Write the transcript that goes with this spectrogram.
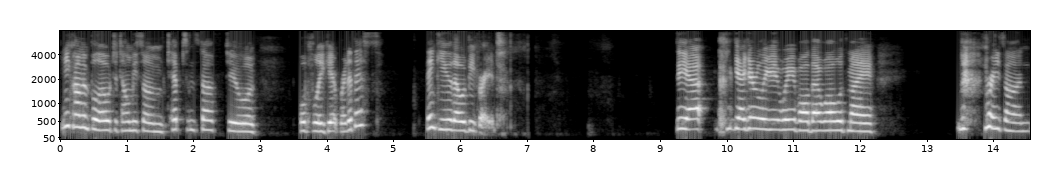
can you comment below to tell me some tips and stuff to hopefully get rid of this? Thank you, that would be great. Yeah, yeah, I can't really wave all that well with my brace on,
